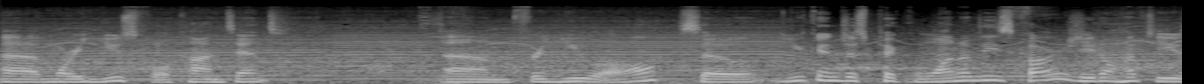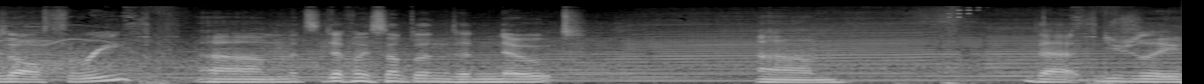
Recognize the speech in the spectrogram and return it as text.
uh, more useful content um, for you all. So you can just pick one of these cars. You don't have to use all three. Um, it's definitely something to note um, that usually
